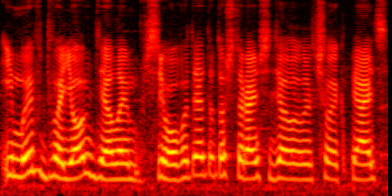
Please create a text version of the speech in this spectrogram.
и мы вдвоем делаем все вот это, то, что раньше делало человек пять.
